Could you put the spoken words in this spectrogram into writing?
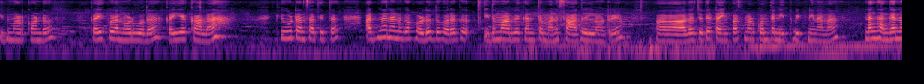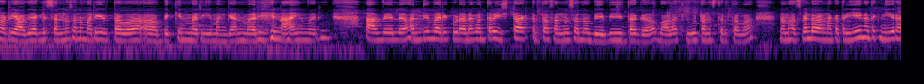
ಇದು ಮಾಡ್ಕೊಂಡು. ಕೈ ಕೂಡ ನೋಡ್ಬೋದು? ಕೈಯ ಕಾಲ. ಕ್ಯೂಟ್ ಅನ್ಸತ್ತಿತ್ತು ಅದನ್ನ ನನಗೆ ಹೊಡೆದು ಹೊರಗೆ ಇದು ಮಾಡ್ಬೇಕಂತ ಮನಸ್ಸು ಆಗಲಿಲ್ಲ ನೋಡ್ರಿ ಅದ್ರ ಜೊತೆ ಟೈಮ್ ಪಾಸ್ ಮಾಡ್ಕೊತ ನಿಂತ್ಬಿಟ್ನಿ ನಾನು. ನಂಗೆ ಹಂಗೆ ನೋಡ್ರಿ, ಯಾವುದೇ ಆಗಲಿ ಸಣ್ಣ ಸಣ್ಣ ಮರಿ ಇರ್ತಾವೆ. ಬೆಕ್ಕಿನ ಮರಿ, ಮಂಗ್ಯಾನ ಮರಿ, ನಾಯಿ ಮರಿ, ಆಮೇಲೆ ಹಂದಿ ಮರಿ ಕೂಡ ನಂಗೆ ಒಂಥರ ಇಷ್ಟ ಆಗ್ತಿರ್ತಾವೆ ಸಣ್ಣ ಸಣ್ಣ ಬೇಬಿ ಇದ್ದಾಗ. ಭಾಳ ಕ್ಯೂಟ್ ಅನ್ನಿಸ್ತಿರ್ತಾವೆ ನಮ್ಮ ಹಸ್ಬೆಂಡ್ ಅವ್ರು ಅನ್ನಕತ್ರ, ಏನು ಅದಕ್ಕೆ ನೀರು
